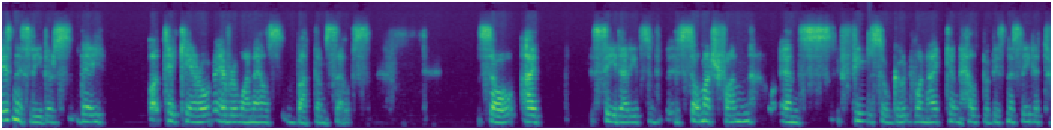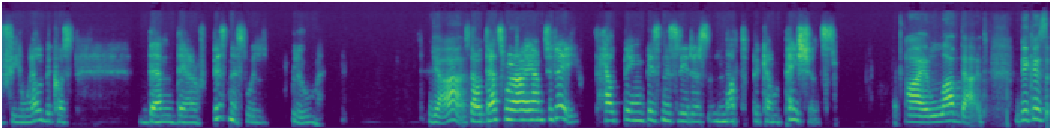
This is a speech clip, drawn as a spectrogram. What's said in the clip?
business leaders they take care of everyone else but themselves. So I see that it's, it's so much fun and feels so good when I can help a business leader to feel well because then their business will bloom. Yeah. So that's where I am today, helping business leaders not become patients. I love that because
